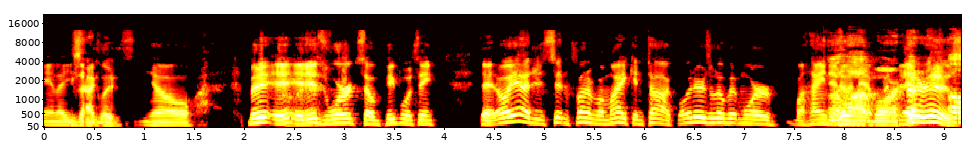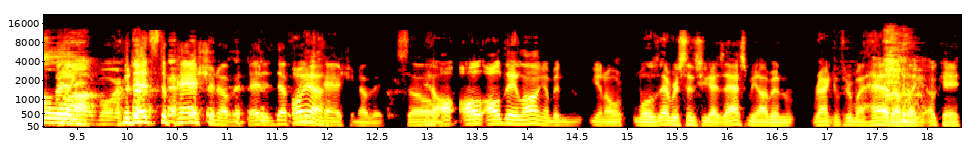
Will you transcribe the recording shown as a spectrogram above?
And like Exactly. you know, but it, it, Oh, it yeah. is work. So people would think that, oh yeah, just sit in front of a mic and talk. Well, there's a little bit more behind it. A on lot that, more. but- There is. A But- lot more. but that's the passion of it. That is definitely Oh, yeah. the passion of it. So Yeah, all, all, all day long i've been you know well ever since you guys asked me i've been racking through my head i'm like okay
